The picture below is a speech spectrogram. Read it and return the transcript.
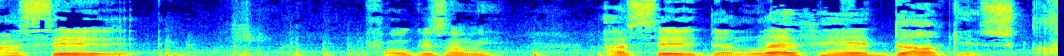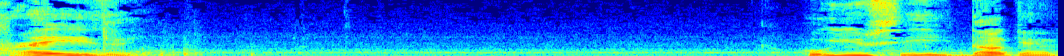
I said focus on me. I said the left hand dunk is crazy. Who you see dunking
